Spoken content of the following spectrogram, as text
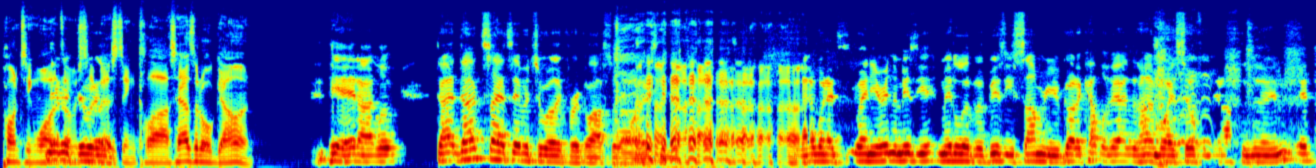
Ponting Wine's obviously best in class. How's it all going? Yeah, no, look, don't, don't say it's ever too early for a glass of wine. you know, when it's when you're in the busy, middle of a busy summer, you've got a couple of hours at home by yourself in the afternoon. It,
